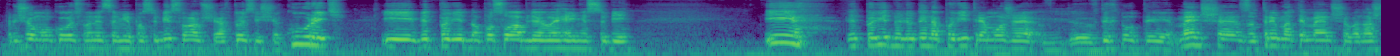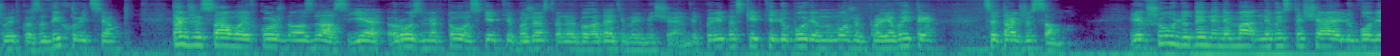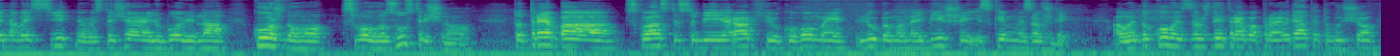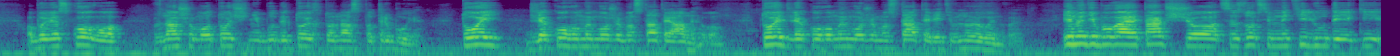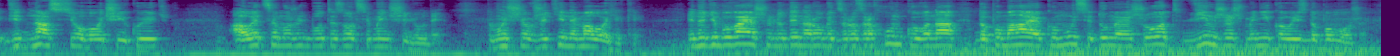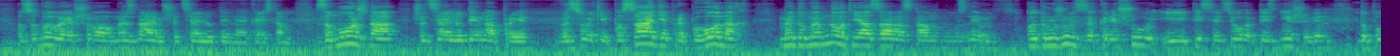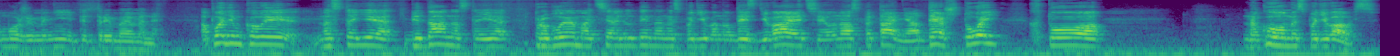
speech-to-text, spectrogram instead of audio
Причому у когось вони самі по собі слабші, а хтось іще курить і відповідно послаблює легені собі. І відповідно людина повітря може вдихнути менше, затримати менше, вона швидко задихується. Так же само і в кожного з нас є розмір того, скільки божественної благодаті ми вміщаємо. Відповідно, скільки любові ми можемо проявити, це так же само. Якщо у людини нема, не вистачає любові на весь світ, не вистачає любові на кожного свого зустрічного, то треба скласти собі ієрархію, кого ми любимо найбільше і з ким ми завжди. Але до когось завжди треба проявляти, тому що обов'язково в нашому оточенні буде той, хто нас потребує, той, для кого ми можемо стати ангелом, той, для кого ми можемо стати рятівною линвою. Іноді буває так, що це зовсім не ті люди, які від нас всього очікують, але це можуть бути зовсім інші люди, тому що в житті нема логіки. Іноді буває, що людина робить з розрахунку, вона допомагає комусь і думає, що от він же ж мені колись допоможе. Особливо, якщо ми знаємо, що ця людина якась там заможна, що ця людина при високій посаді, при погонах. Ми думаємо, ну от я зараз там з ним подружусь, закорішу, і після цього пізніше він допоможе мені і підтримає мене. А потім, коли настає біда, настає проблема, ця людина несподівано десь дівається, і у нас питання: а де ж той, хто на кого ми сподівалися?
